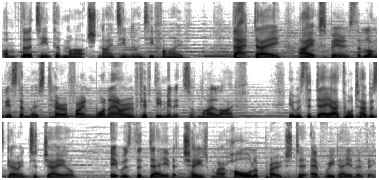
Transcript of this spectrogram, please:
on 13th of March 1995. That day, I experienced the longest and most terrifying 1 hour and 50 minutes of my life. It was the day I thought I was going to jail. It was the day that changed my whole approach to everyday living.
